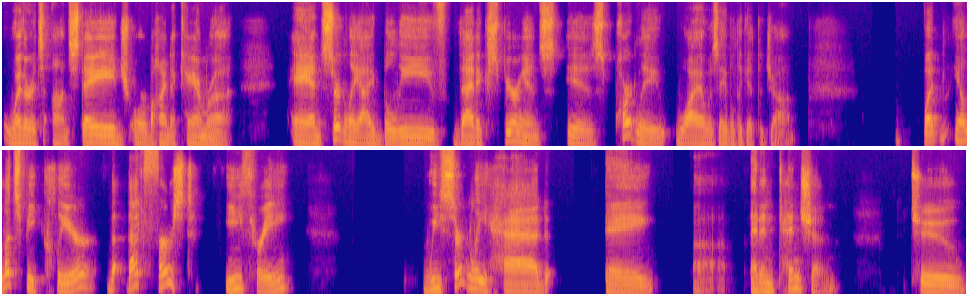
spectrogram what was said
whether it's on stage or behind a camera and certainly i believe that experience is partly why i was able to get the job but you know, let's be clear that that first E3, we certainly had a uh, an intention to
